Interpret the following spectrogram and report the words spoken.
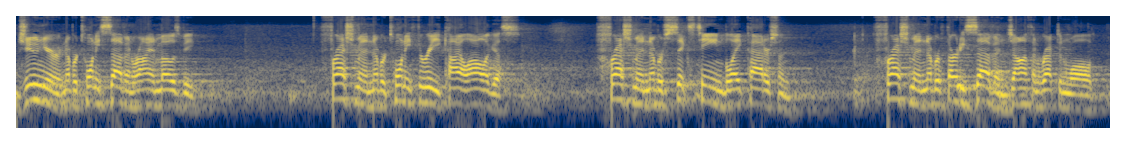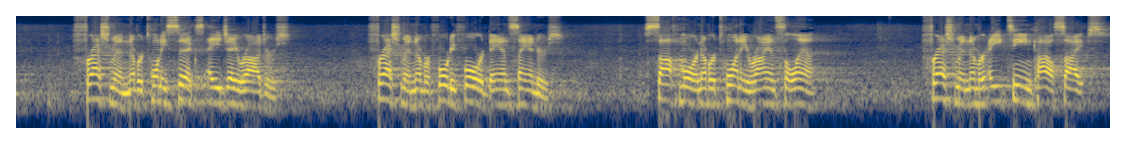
Junior, number 27, Ryan Mosby. Freshman, number 23, Kyle Olagus. Freshman, number 16, Blake Patterson. Freshman, number 37, Jonathan Rechtenwald. Freshman, number 26, A.J. Rogers. Freshman, number 44, Dan Sanders. Sophomore, number 20, Ryan Salent. Freshman, number 18, Kyle Sipes.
